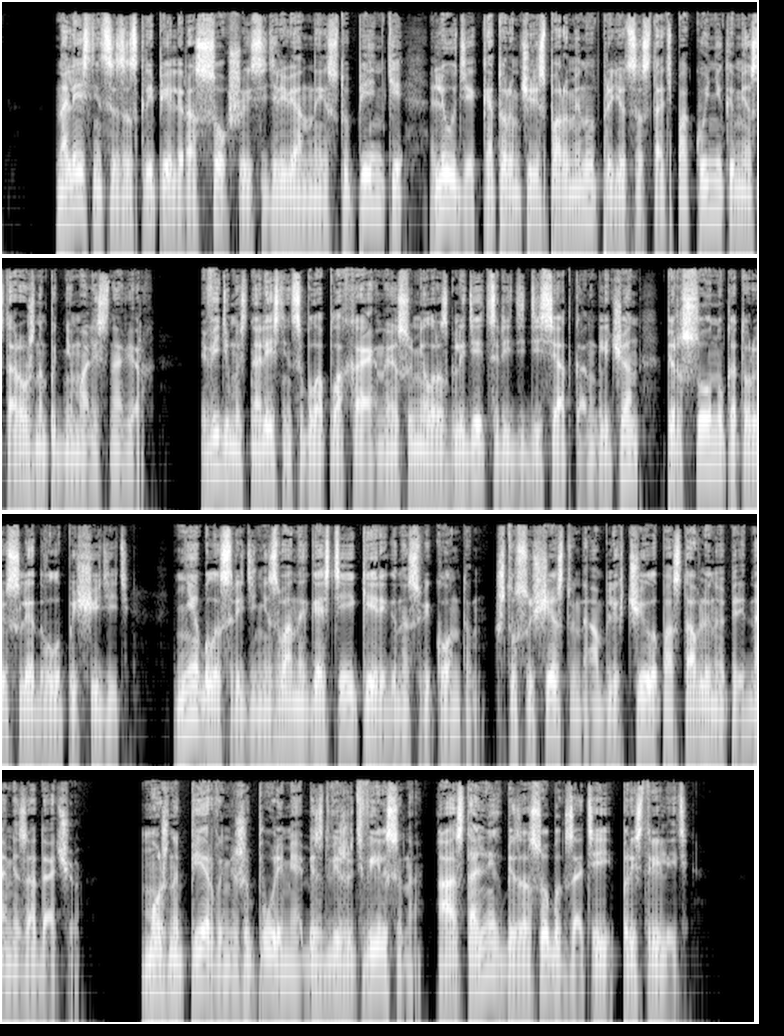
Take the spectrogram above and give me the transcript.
На лестнице заскрипели рассохшиеся деревянные ступеньки. Люди, которым через пару минут придется стать покойниками, осторожно поднимались наверх. Видимость на лестнице была плохая, но я сумел разглядеть среди десятка англичан персону, которую следовало пощадить. Не было среди незваных гостей Керригана с Виконтом, что существенно облегчило поставленную перед нами задачу. Можно первыми же пулями обездвижить Вильсона, а остальных без особых затей пристрелить.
